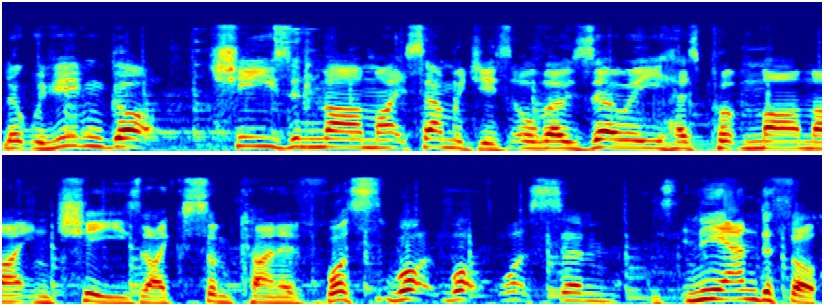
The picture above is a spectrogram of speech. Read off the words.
Look, we've even got cheese and marmite sandwiches. Although Zoe has put marmite and cheese, like some kind of what's what what what's um Neanderthal,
